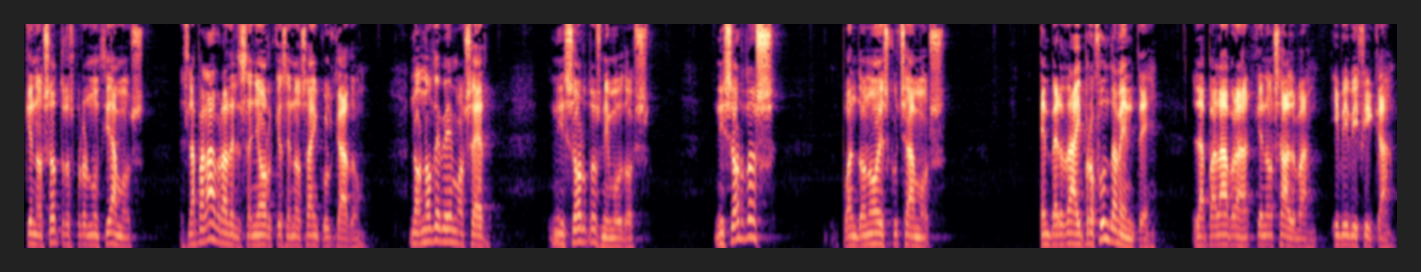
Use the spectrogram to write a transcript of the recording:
que nosotros pronunciamos, es la palabra del Señor que se nos ha inculcado. No, no debemos ser ni sordos ni mudos, ni sordos cuando no escuchamos en verdad y profundamente la palabra que nos salva y vivifica,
